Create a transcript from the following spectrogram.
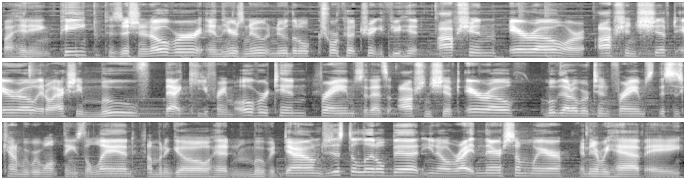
by hitting P, position it over, and here's a new, new little shortcut trick. If you hit Option arrow or Option Shift arrow, it'll actually move that keyframe over 10 frames. So that's Option Shift arrow, move that over 10 frames. This is kind of where we want things to land. I'm gonna go ahead and move it down just a little bit, you know, right in there somewhere. And there we have a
